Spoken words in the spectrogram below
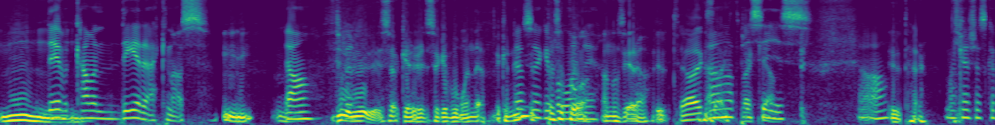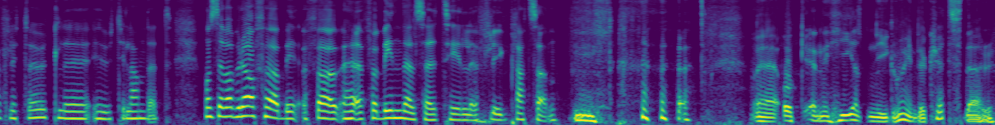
Mm. Det kan det räknas? Mm. Mm. Ja. för- Du söker, söker boende. Det kan Jag du söker passa boende. på att annonsera ut, Ja exakt. ja, verkligen. precis. Ja, ut här. man kanske ska flytta ut, ut i landet. Måste vara bra förbi, för, eh, förbindelser till flygplatsen. Eh, Och en helt ny Grindr-krets där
